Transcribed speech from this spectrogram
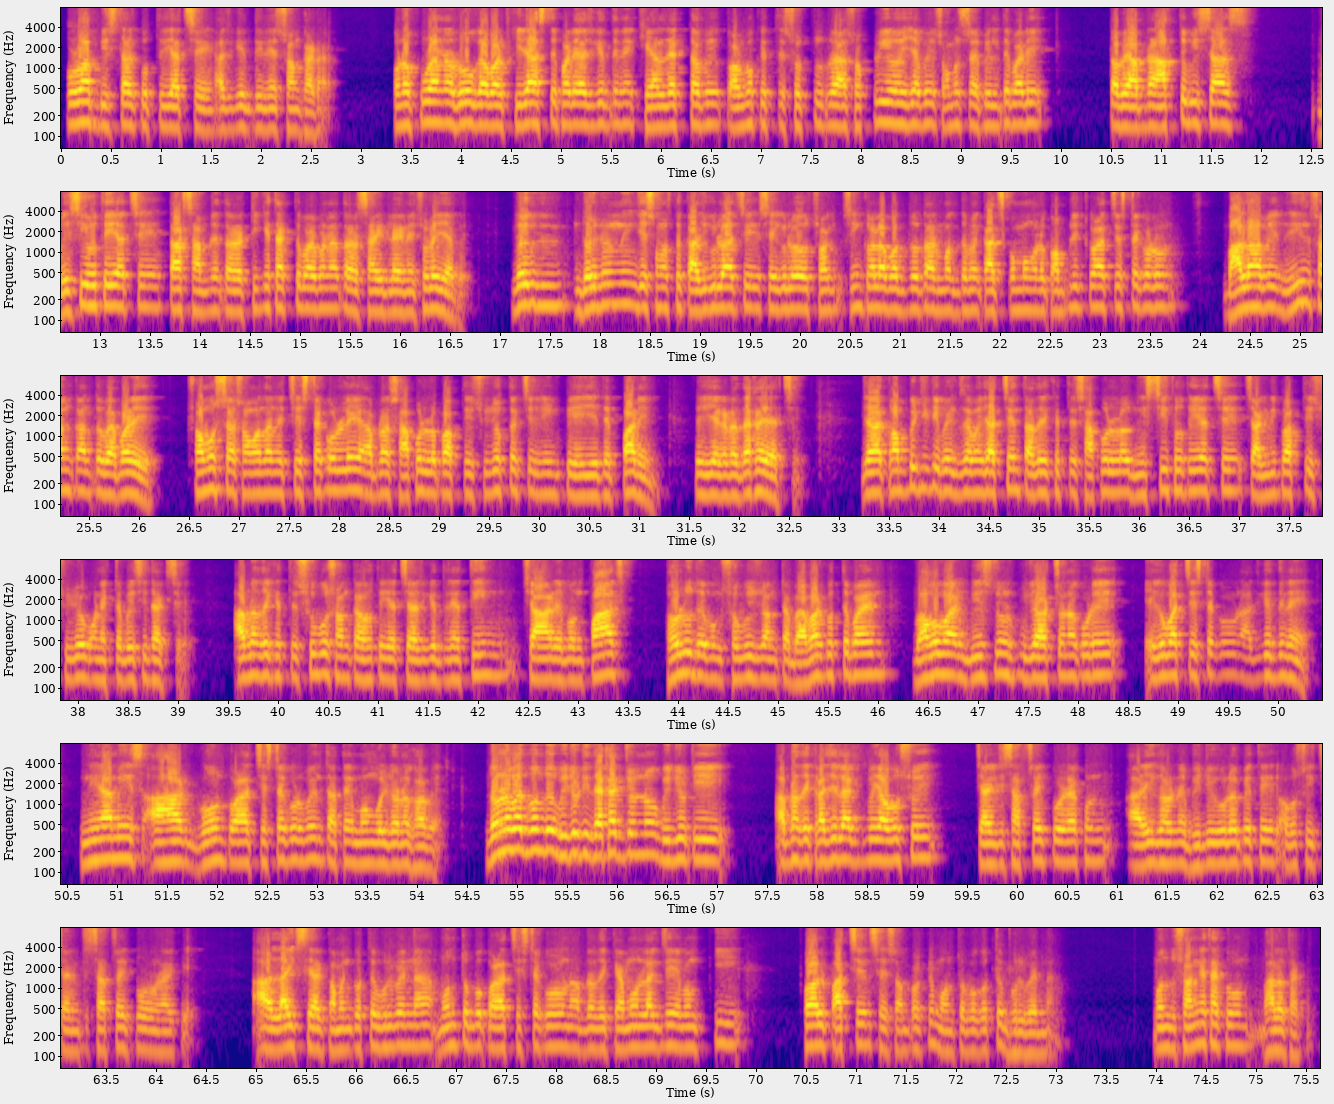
প্রভাব বিস্তার করতে যাচ্ছে আজকের দিনের সংখ্যাটা। কোনো পুরানো রোগ আবার ফিরে আসতে পারে আজকের দিনে, খেয়াল রাখতে হবে। কর্মক্ষেত্রে শত্রুরা সক্রিয় হয়ে যাবে, সমস্যা ফেলতে পারে। তবে আপনার আত্মবিশ্বাস বেশি হতে যাচ্ছে, তার সামনে তারা টিকে থাকতে পারবে না, তারা সাইড লাইনে চলে যাবে। দৈনন্দিন যে সমস্ত কাজগুলো আছে, সেগুলো শৃঙ্খলাবদ্ধতার মাধ্যমে কাজকর্মগুলো কমপ্লিট করার চেষ্টা করুন। ভালোভাবে ঋণ সংক্রান্ত ব্যাপারে সমস্যা সমাধানের চেষ্টা করলে আপনার সাফল্য প্রাপ্তির সুযোগ থাকছে ঋণ পেয়ে যেতে পারেন। সেই জায়গাটা দেখা যাচ্ছে। যারা কম্পিটিটিভ এক্সামে যাচ্ছেন, তাদের ক্ষেত্রে সাফল্য নিশ্চিত হতে যাচ্ছে চাকরি প্রাপ্তির সুযোগ অনেকটা বেশি থাকছে। আপনাদের ক্ষেত্রে শুভ সংখ্যা হতে যাচ্ছে। আজকের দিনে তিন, চার এবং পাঁচ, হলুদ এবং সবুজ রংটা ব্যবহার করতে পারেন। ভগবান বিষ্ণুর পূজা অর্চনা করে এগোবার চেষ্টা করুন। আজকের দিনে নিরামিষ আহার গ্রহণ করার চেষ্টা করবেন, তাতে মঙ্গলজনক হবে। ধন্যবাদ বন্ধু, ভিডিওটি দেখার জন্য। ভিডিওটি আপনাদের কাজে লাগবে অবশ্যই। চ্যানেলটি সাবস্ক্রাইব করে রাখুন। আর এই ধরনের ভিডিওগুলো পেতে অবশ্যই চ্যানেলটি সাবস্ক্রাইব করুন আর কি। আর লাইক শেয়ার কমেন্ট করতে ভুলবেন না। মন্তব্য করার চেষ্টা করুন, আপনাদের কেমন লাগছে এবং কি ফল পাচ্ছেন সে সম্পর্কে মন্তব্য করতে ভুলবেন না। বন্ধু, সঙ্গে থাকুন, ভালো থাকুন।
